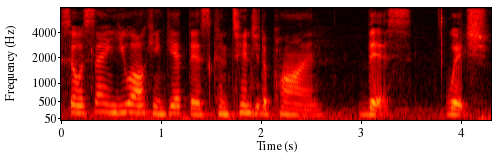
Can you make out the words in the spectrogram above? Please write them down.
So it's saying you all can get this contingent upon this, which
